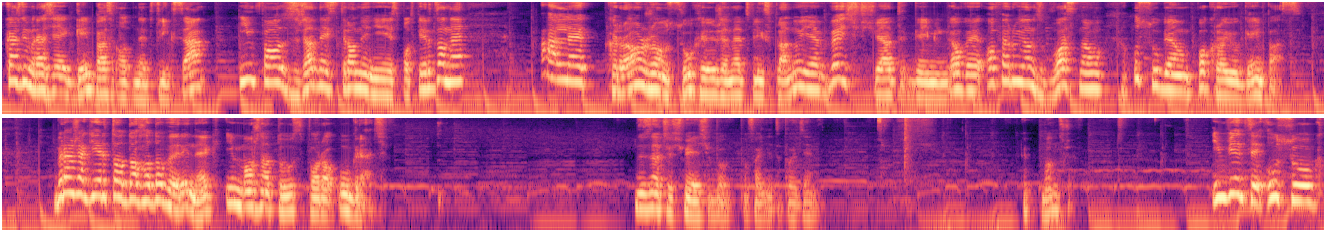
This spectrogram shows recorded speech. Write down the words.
W każdym razie Game Pass od Netflixa. Info z żadnej strony nie jest potwierdzone, ale krążą słuchy, że Netflix planuje wejść w świat gamingowy, oferując własną usługę pokroju Game Pass. Branża gier to dochodowy rynek i można tu sporo ugrać. Znaczy, śmieję się, bo, bo fajnie to powiedziałem. Mądrze. Im więcej usług,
